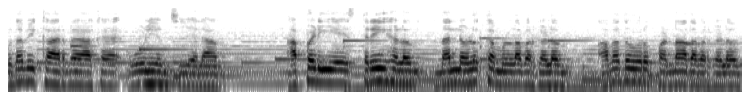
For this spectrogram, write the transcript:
உதவிக்காரராக ஊழியம் செய்யலாம். அப்படியே ஸ்திரீகளும் நல்லொழுக்கமுள்ளவர்களும் அவதூறு பண்ணாதவர்களும்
